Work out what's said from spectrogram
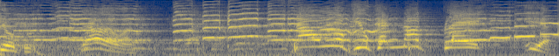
Stupid. The other one. Now look, you cannot play here.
